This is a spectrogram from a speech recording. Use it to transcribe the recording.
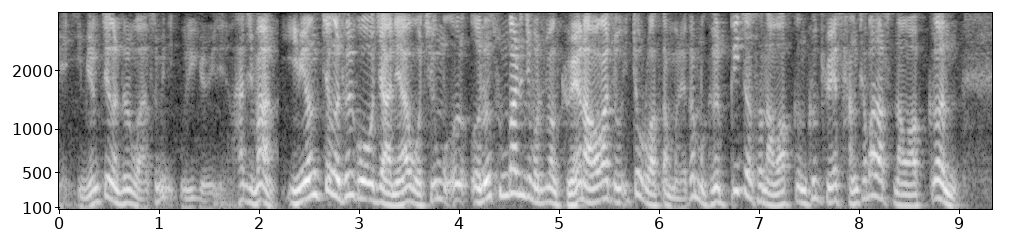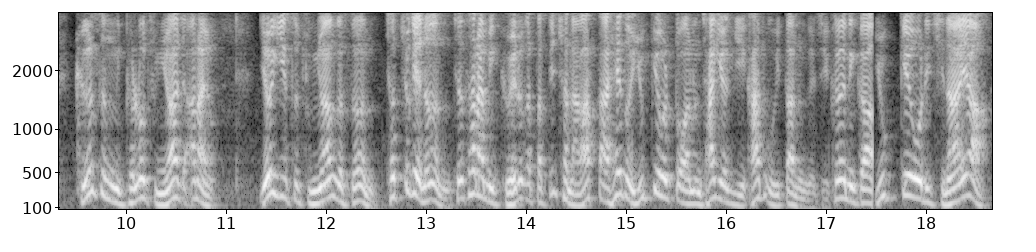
예, 임명증을 들고 왔으면 우리 교인이에요. 하지만 임명증을 들고 오지 아니하고 지금 어- 어느 순간인지 모르지만 교회 나와가지고 이쪽으로 왔단 말이에요. 그러면 그걸 삐져서 나왔건 그 교회 상처받아서 나왔건 그것은 별로 중요하지 않아요. 여기서 중요한 것은 저쪽에는 저 사람이 교회를 갖다 뛰쳐나갔다 해도 6개월 동안은 자격이 가지고 있다는 거지. 그러니까 6개월이 지나야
